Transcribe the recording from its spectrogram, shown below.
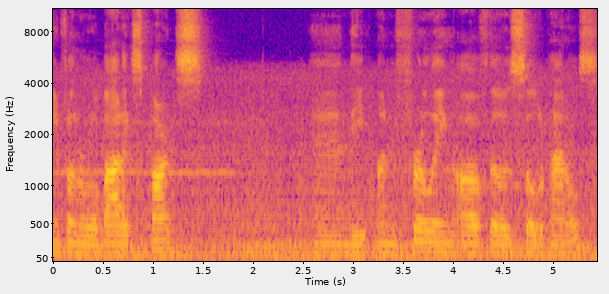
Infernal Robotics parts and the unfurling of those solar panels.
